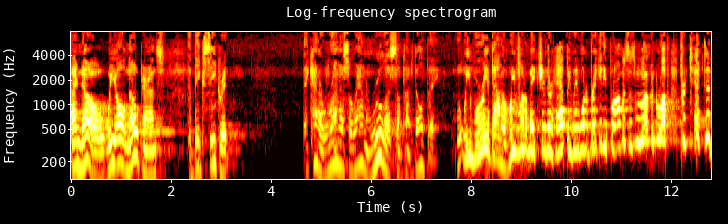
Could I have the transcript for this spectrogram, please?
I know, we all know parents, the big secret they kind of run us around and rule us sometimes, don't they? We worry about them. We want to make sure they're happy. We don't want to break any promises. We want them to grow up protected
